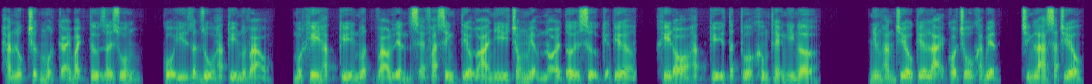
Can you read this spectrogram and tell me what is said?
Hắn lúc trước một cái bạch tử rơi xuống, cố ý dẫn dụ hắc kỳ nuốt vào, một khi hắc kỳ nuốt vào liền sẽ phát sinh tiểu hoa nhi trong miệng nói tới sự kiện kia, khi đó hắc kỳ tất thua không thể nghi ngờ. Nhưng hắn chiêu kia lại có chỗ khác biệt, chính là sát chiêu,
